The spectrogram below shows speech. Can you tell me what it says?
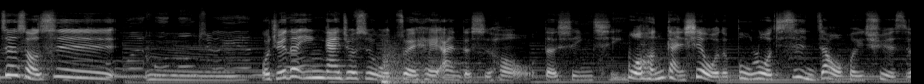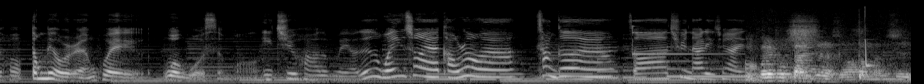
这首是嗯，我觉得应该就是我最黑暗的时候的心情。我很感谢我的部落，其实你知道我回去的时候都没有人会问我什么，一句话都没有，就是文艺出来烤肉啊，唱歌啊，走啊，去哪里去哪里你。恢复单身的时候，他们是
